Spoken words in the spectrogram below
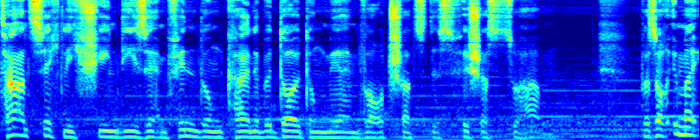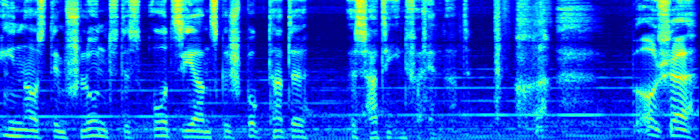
Tatsächlich schien diese Empfindung keine Bedeutung mehr im Wortschatz des Fischers zu haben. Was auch immer ihn aus dem Schlund des Ozeans gespuckt hatte, es hatte ihn verändert. Bursche,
